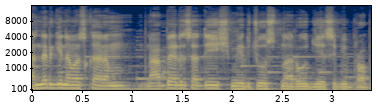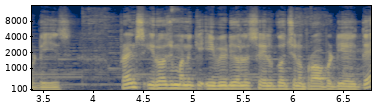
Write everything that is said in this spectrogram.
అందరికీ నమస్కారం. నా పేరు సతీష్ మీరు చూస్తున్నారు జేసీబీ ప్రాపర్టీస్. ఫ్రెండ్స్ ఈరోజు మనకి ఈ వీడియోలో సేల్కి వచ్చిన ప్రాపర్టీ అయితే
